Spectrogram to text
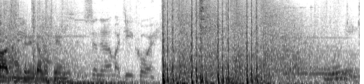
Oh, I'm getting double teamed. Sending out my decoy. warning.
